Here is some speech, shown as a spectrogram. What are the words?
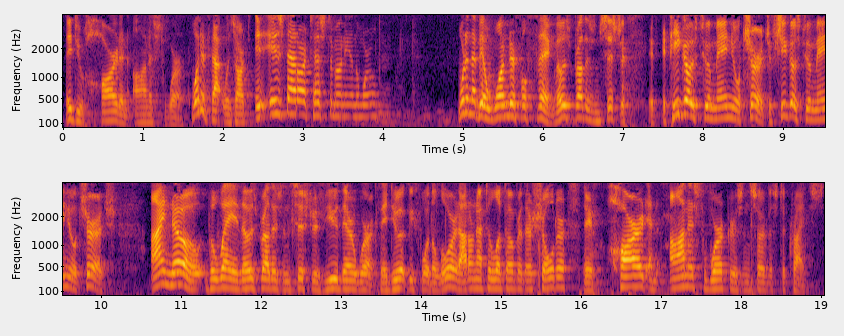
They do hard and honest work. What if that was our, is that our testimony in the world? Wouldn't that be a wonderful thing? Those brothers and sisters, if, if he goes to Emmanuel Church, if she goes to Emmanuel Church, I know the way those brothers and sisters view their work. They do it before the Lord. I don't have to look over their shoulder. They're hard and honest workers in service to Christ.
